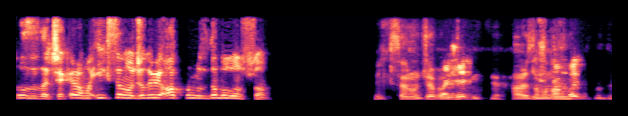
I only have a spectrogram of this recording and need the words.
Hızlı da çeker ama İksan Hoca da bir aklımızda bulunsun. İlksen Hoca Bence ki her zaman İlksen Ba-.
